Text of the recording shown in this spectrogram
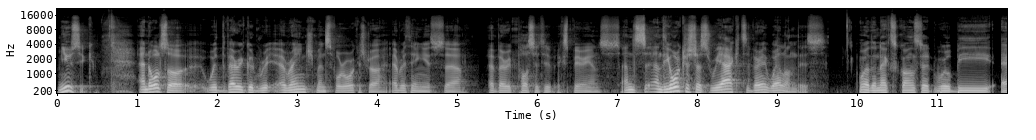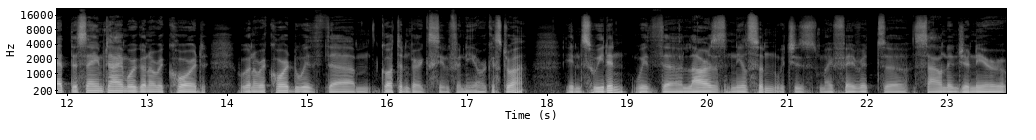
music, and also with very good re- arrangements for orchestra. Everything is. Uh, a very positive experience, and and the orchestras react very well on this. Well, the next concert will be at the same time we're going to record. We're going to record with um, Gothenburg Symphony Orchestra in Sweden with uh, Lars Nilsson, which is my favorite uh, sound engineer,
